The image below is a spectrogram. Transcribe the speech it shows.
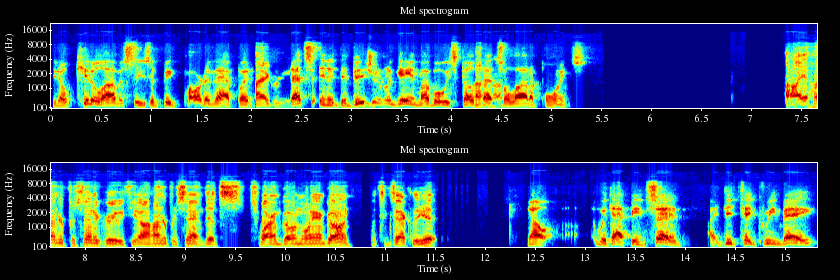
You know, Kittle obviously is a big part of that, but I agree. That's in a divisional game. I've always felt uh-huh. that's a lot of points. I 100% agree with you. 100%. That's, that's why I'm going the way I'm going. That's exactly it. Now, with that being said, I did take Green Bay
